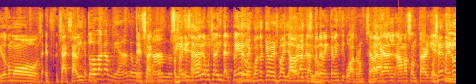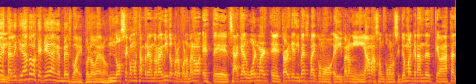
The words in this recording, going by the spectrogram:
ido- ha como. se ha Que visto. todo va cambiando, evolucionando. Sí, O sea que se ha ya- movido mucho a digital, pero. ¿Desde cuándo es que Best Buy ya va ahora a a principios de 2024 se Ya. va a quedar Amazon Target. O sea, imagino y- que están liquidando los que quedan en Best Buy, por lo menos. no sé cómo están bregando ahora mismo, pero por lo menos este, se va a quedar Walmart, eh, Target y Best Buy como, eh, perdón, y Amazon como los sitios más grandes que van a estar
